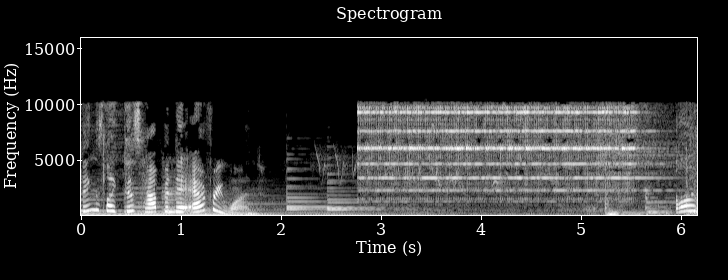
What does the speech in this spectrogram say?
Things like this happen to everyone. Oh,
